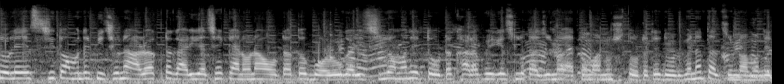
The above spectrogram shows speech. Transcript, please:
চলে এসেছি। তো আমাদের পিছনে আরও একটা গাড়ি আছে কেননা ওটা তো বড় গাড়ি ছিল আমাদের তো ওটা খারাপ হয়ে গেছিল তার জন্য এত মানুষ তো ওটাতে ধরবে না তার জন্য আমাদের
